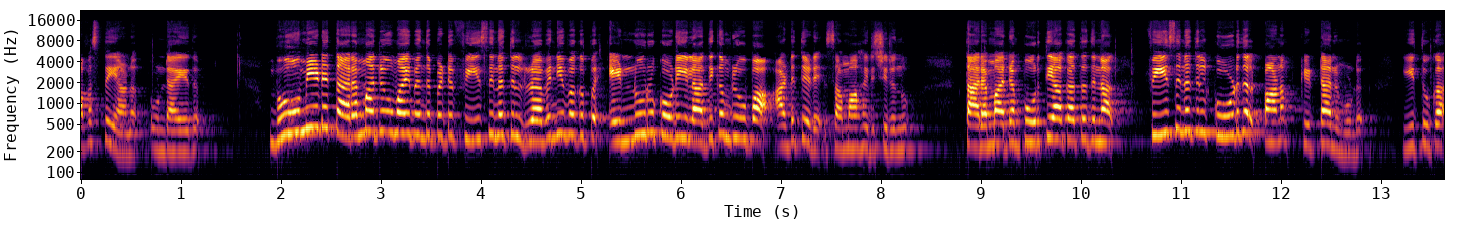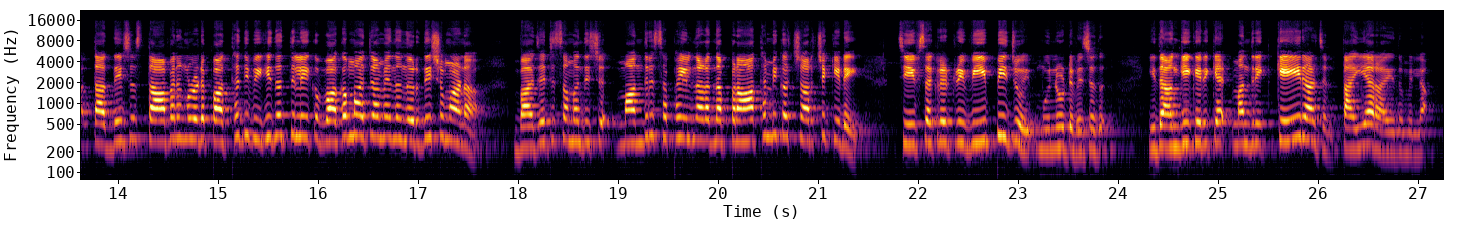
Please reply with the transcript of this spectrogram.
അവസ്ഥയാണ് ഉണ്ടായത്. ഭൂമിയുടെ തരംമാറ്റവുമായി ബന്ധപ്പെട്ട് ഫീസിനത്തിൽ റവന്യൂ വകുപ്പ് എണ്ണൂറ് കോടിയിലധികം രൂപ അടുത്തിടെ സമാഹരിച്ചിരുന്നു. തരംമാറ്റം പൂർത്തിയാകാത്തതിനാൽ ഫീസ് ഇനത്തിൽ കൂടുതൽ പണം കിട്ടാനുമുണ്ട്. ഈ തുക തദ്ദേശ സ്ഥാപനങ്ങളുടെ പദ്ധതി വിഹിതത്തിലേക്ക് വകമാറ്റാമെന്ന നിർദ്ദേശമാണ് ബജറ്റ് സംബന്ധിച്ച് മന്ത്രിസഭയിൽ നടന്ന പ്രാഥമിക ചർച്ചയ്ക്കിടെ chief secretary V P Joy മുന്നോട്ട് വെച്ചത്. ഇത് അംഗീകരിക്കാൻ മന്ത്രി കെ രാജൻ തയ്യാറായതുമില്ല.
